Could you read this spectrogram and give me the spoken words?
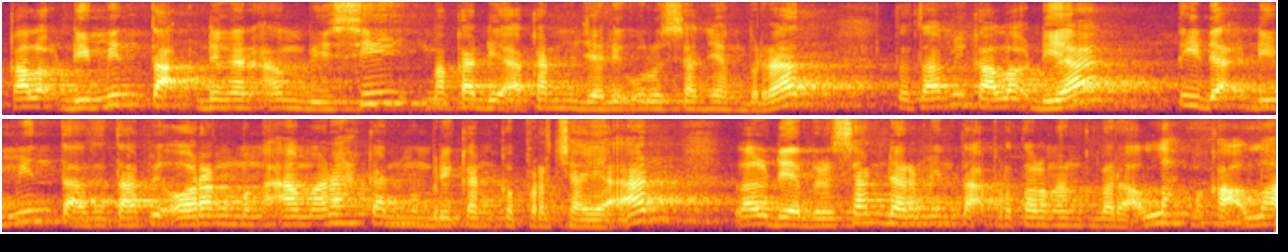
kalau diminta dengan ambisi maka dia akan menjadi urusan yang berat, tetapi kalau dia tidak diminta tetapi orang mengamanahkan memberikan kepercayaan lalu dia bersandar minta pertolongan kepada Allah maka Allah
